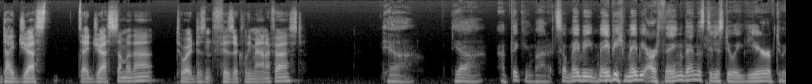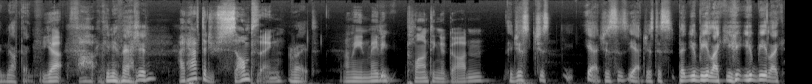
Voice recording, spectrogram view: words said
digest digest some of that to where it doesn't physically manifest. Yeah, yeah. I'm thinking about it. So maybe, maybe, maybe our thing then is to just do a year of doing nothing. Yeah, fuck. Can you imagine? I'd have to do something. Right. I mean, maybe planting a garden. Just, just, yeah, just, yeah, just, as, but you'd be like, you, you'd be like,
